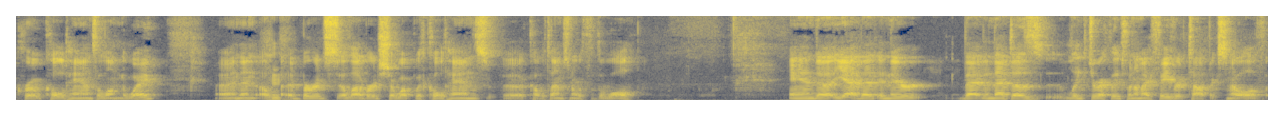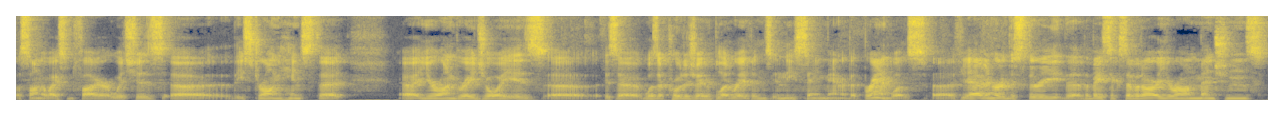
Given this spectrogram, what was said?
crow Cold Hands along the way. Uh, and then a, birds, a lot of birds show up with cold hands uh, a couple times north of the wall. And uh, yeah, that and they're that and that does link directly into one of my favorite topics in all of A Song of Ice and Fire, which is uh, the strong hints that uh, Euron Greyjoy is uh, is a was a protege of Bloodravens in the same manner that Bran was. if you haven't heard this theory, the, the basics of it are Euron mentions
